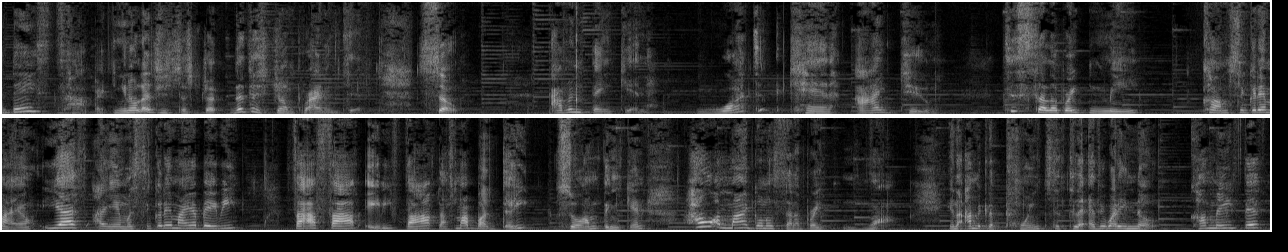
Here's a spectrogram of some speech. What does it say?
today's topic, you know, let's just, just let's just jump right into it. So, I've been thinking, what can I do to celebrate me come Cinco de Mayo? Yes, I am a Cinco de Mayo baby. 5585, that's my birthday. So I'm thinking, how am I gonna celebrate moi? You know, I make it a point to let everybody know. Come May 5th,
